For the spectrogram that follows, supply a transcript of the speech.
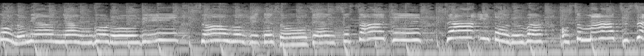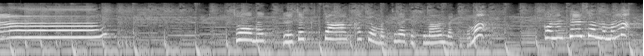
子のニャンニャンはおそ松さん。そうめめちゃくちゃ歌詞を間違えてしまうんだけどもこのテンションのまま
